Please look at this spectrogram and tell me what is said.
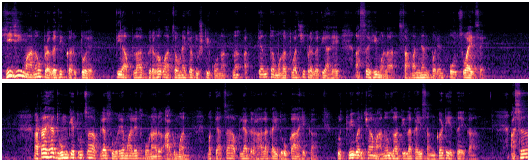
ही जी मानव प्रगती करतो आहे ती आपला ग्रह वाचवण्याच्या दृष्टिकोनातनं अत्यंत महत्त्वाची प्रगती आहे असंही मला सामान्यांपर्यंत पोचवायचं आहे आता ह्या धूमकेतूचं आपल्या सूर्यमालेत होणारं आगमन मग त्याचा आपल्या ग्रहाला काही धोका आहे का? पृथ्वीवरच्या मानवजातीला काही संकट येतं आहे का? असं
